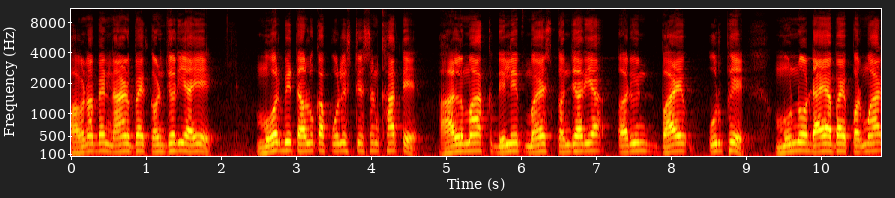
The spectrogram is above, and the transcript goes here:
ભાવનાબેન નારાયણભાઈ કણઝરિયાએ મોરબી તાલુકા પોલીસ સ્ટેશન ખાતે હાલમાં દિલીપ મહેશ કંજારિયા, અરવિંદભાઈ ઉર્ફે મુન્નો ડાયાભાઈ પરમાર,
